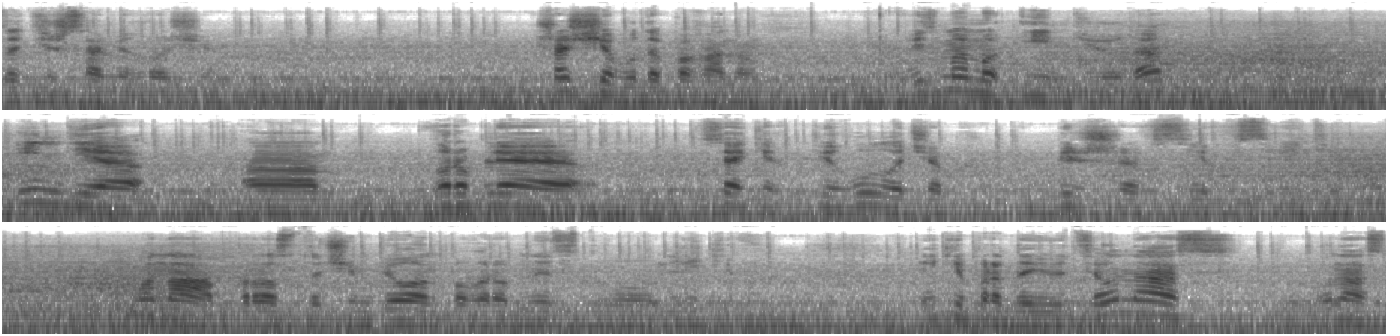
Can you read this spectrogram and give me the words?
за ті ж самі гроші. Що ще буде погано? Візьмемо Індію, да? Індія е, виробляє всяких пігулочок більше всіх в світі. Вона просто чемпіон по виробництву ліків, які продаються у нас. У нас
